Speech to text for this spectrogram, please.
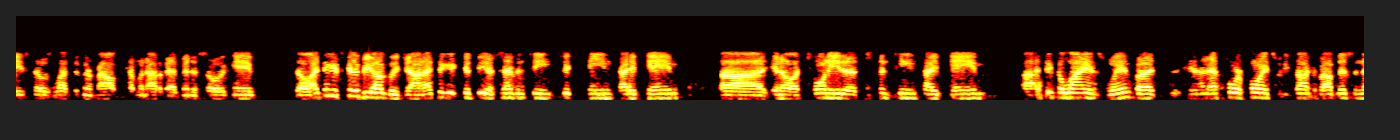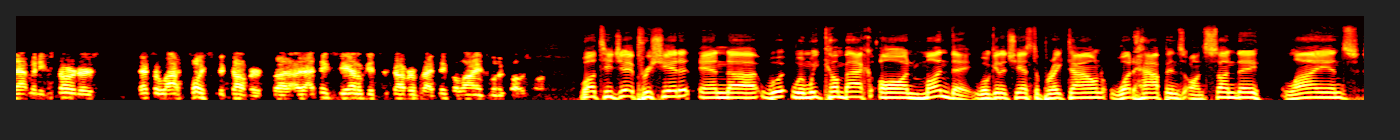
taste that was left in their mouth coming out of that Minnesota game. So I think it's going to be ugly, Jon. I think it could be a 17-16 type game, uh, you know, a 20 to 17 type game. Uh, I think the Lions win, but know, that four points when you talk about missing that many starters, that's a lot of points to cover. But I, I think Seattle gets the cover, but I think the Lions win a close one. Well, TJ, appreciate it. And uh, w- when we come back on Monday, we'll get a chance to break down what happens on Sunday. Lions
